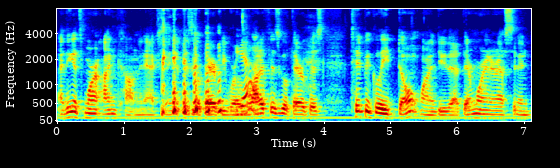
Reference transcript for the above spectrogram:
I think it's more uncommon actually in the physical therapy world. Yeah. A lot of physical therapists typically don't want to do that. They're more interested in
